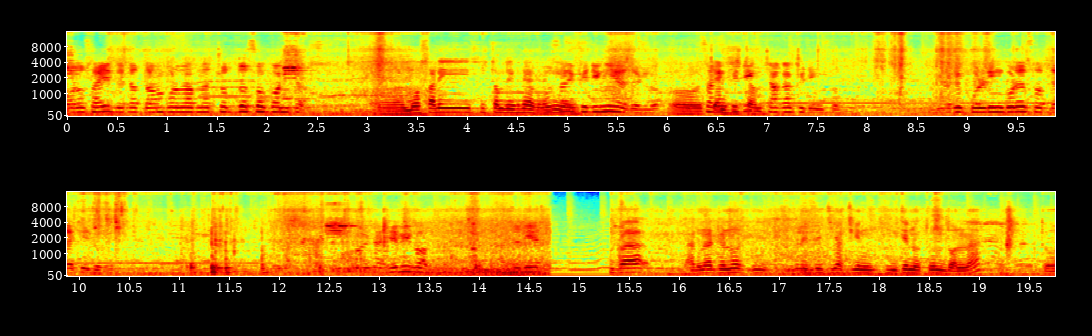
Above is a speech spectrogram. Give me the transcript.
বড় সাইজ এটার দাম পড়বে আপনার চোদ্দোশো পঞ্চাশ। মশারি সিস্টেম তো এখানে আছে মশারি ফিটিংই আছে এগুলো। ও, ফিটিং system। চাকা ফিটিং সব। আপনাকে ফোল্ডিং করে সব দেখিয়ে দেবো। এটা হেভি পাবে। যদি আমরা ভাগনার জন্য এসেছি আজকে নিতে নতুন দোলনা। তো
